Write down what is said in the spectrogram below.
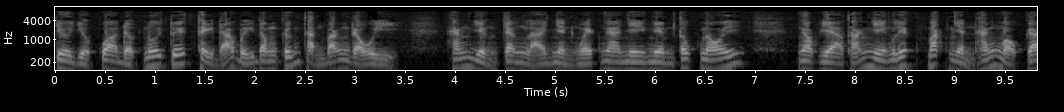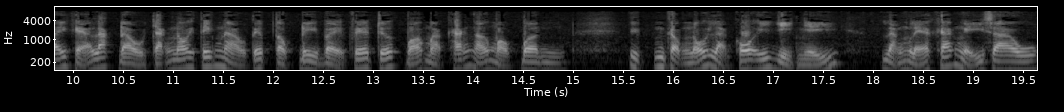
chưa vượt qua được núi tuyết thì đã bị đông cứng thành băng rồi. Hắn dừng chân lại nhìn Nguyệt Nga Nhi nghiêm túc nói. Ngọc già thản nhiên liếc mắt nhìn hắn một cái, khẽ lắc đầu, chẳng nói tiếng nào, tiếp tục đi về phía trước, bỏ mặt hắn ở một bên. Không nói là có ý gì nhỉ? Lặng lẽ kháng nghị sao?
